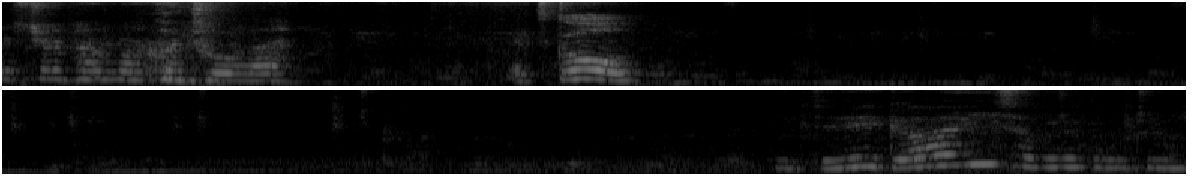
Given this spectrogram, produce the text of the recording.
Let's and find my controller. Let's go. Today, guys, I'm gonna go to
